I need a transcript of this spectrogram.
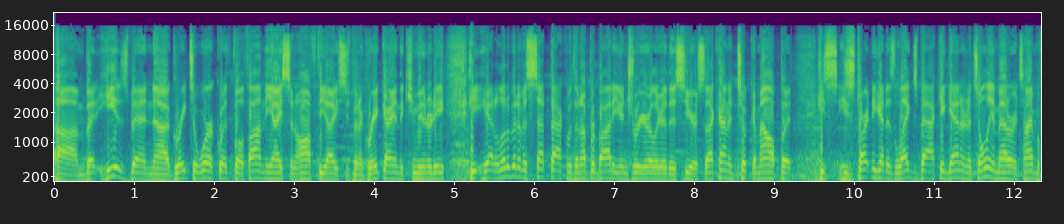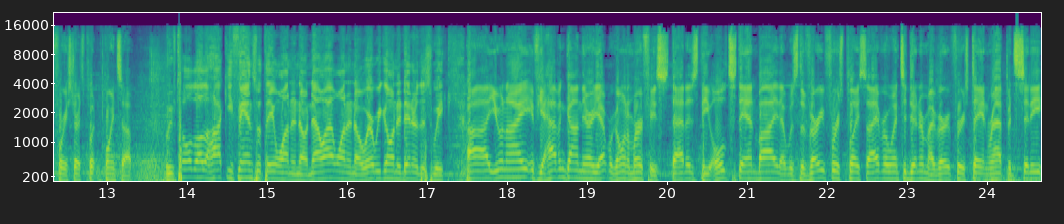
Um, but he has been uh, great to work with, both on the ice and off the ice. He's been a great guy in the community. He, he had a little bit of a setback with an upper body injury earlier this year, so that kind of took him out. But he's he's starting to get his legs back again, and it's only a matter of time before he starts putting points up. We've told all the hockey fans what they want to know. Now I want to know where are we going to dinner this week? Uh, you and I, if you haven't gone there yet, we're going to Murphy's. That is the old standby. That was the very first place I ever went to dinner. My very first day in Rapid City,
